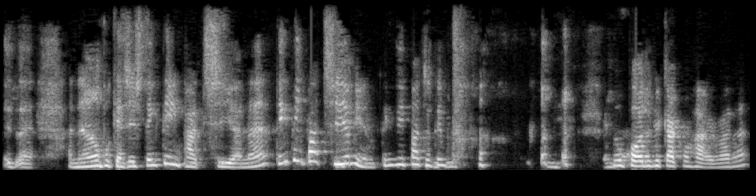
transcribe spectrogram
É. Não, porque a gente tem que ter empatia, né? Tem que ter empatia, menino. Tem que ter empatia o tempo todo. Não pode ficar com raiva, né?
